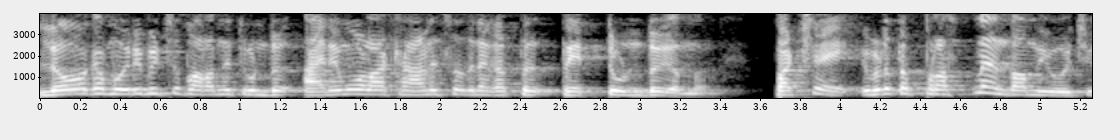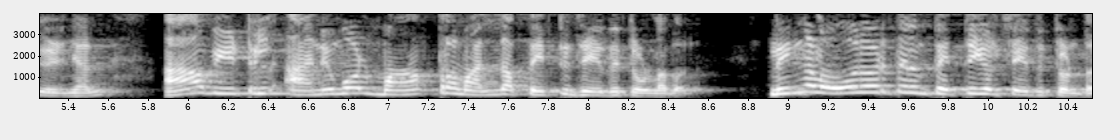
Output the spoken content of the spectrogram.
ലോകം ഒരുമിച്ച് പറഞ്ഞിട്ടുണ്ട് അനുമോള കാണിച്ചതിനകത്ത് തെറ്റുണ്ട് എന്ന്. പക്ഷേ ഇവിടുത്തെ പ്രശ്നം എന്താണെന്ന് ചോദിച്ചു കഴിഞ്ഞാൽ ആ വീട്ടിൽ അനുമോൾ മാത്രമല്ല തെറ്റ് ചെയ്തിട്ടുള്ളത്. നിങ്ങൾ ഓരോരുത്തരും തെറ്റുകൾ ചെയ്തിട്ടുണ്ട്.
